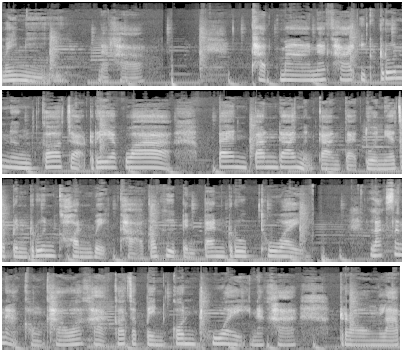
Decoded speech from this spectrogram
ไม่มีนะคะ ถัดมานะคะอีกรุ่นหนึ่งก็จะเรียกว่า แป้นปั้นได้เหมือนกัน แต่ตัวนี้จะเป็นรุ่น convex ค่ะ ก็คือเป็นแป้นรูปถ้วย ลักษณะของเขาอะค่ะ ก็จะเป็นก้นถ้วยนะคะ รองรับ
